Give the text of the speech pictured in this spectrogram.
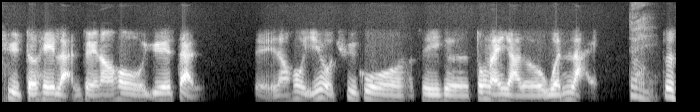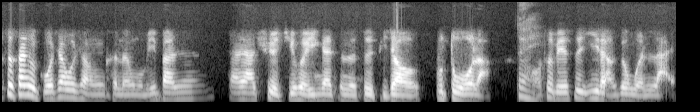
去德黑兰对，然后约旦对，然后也有去过这个东南亚的文莱对，这这三个国家，我想可能我们一般大家去的机会应该真的是比较不多啦。对，特别是伊朗跟文莱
